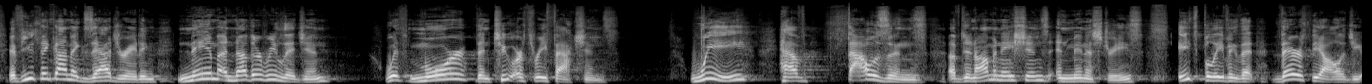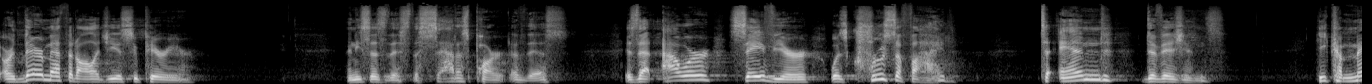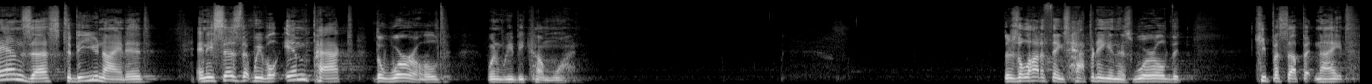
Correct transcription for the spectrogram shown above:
If you think I'm exaggerating, name another religion with more than two or three factions. We have thousands of denominations and ministries, each believing that their theology or their methodology is superior. And he says this the saddest part of this is that our Savior was crucified to end divisions. He commands us to be united, and he says that we will impact the world when we become one. There's a lot of things happening in this world that keep us up at night.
